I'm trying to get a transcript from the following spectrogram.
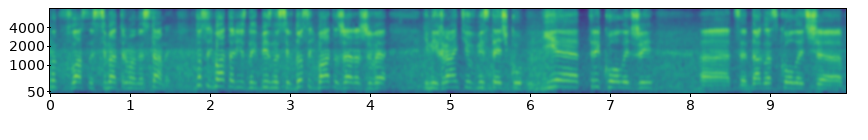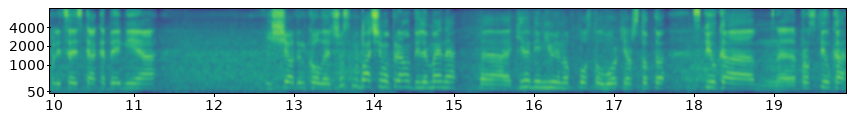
Ну, власне, з цими трьома містами. Досить багато різних бізнесів, досить багато зараз живе іммігрантів в містечку. Є три коледжі. Е, Це Даглас коледж, е, поліцейська академія, і ще один коледж. Ось ми бачимо прямо біля мене е, Canadian Union of Postal Workers, тобто спілка, е, профспілка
